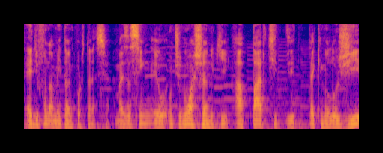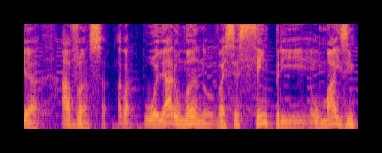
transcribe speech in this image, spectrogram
é de fundamental importância. Mas assim, eu continuo achando que a parte de tecnologia avança. Agora, o olhar humano vai ser sempre o mais importante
